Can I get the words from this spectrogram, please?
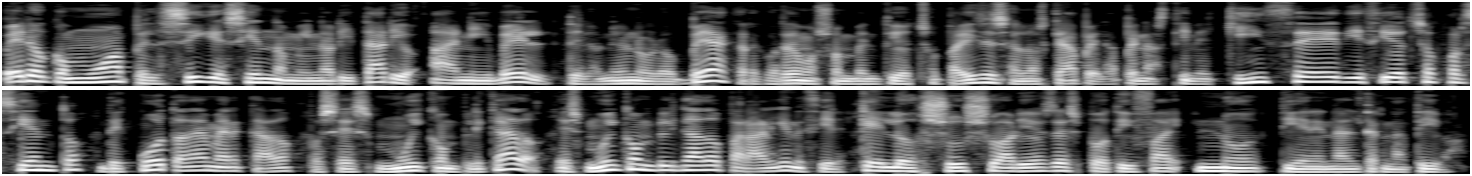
Pero como Apple sigue siendo minoritario a nivel de la Unión Europea, que recordemos son 28 países en los que Apple apenas tiene 15-18% de cuota de mercado, pues es muy complicado. Es muy complicado para alguien decir que los usuarios de Spotify no tienen alternativa.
